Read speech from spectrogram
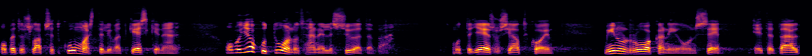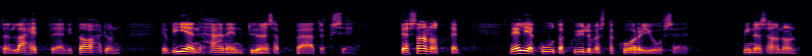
Opetuslapset kummastelivat keskenään, onko joku tuonut hänelle syötävää? Mutta Jeesus jatkoi, minun ruokani on se, että täytän lähettäjäni tahdon ja vien hänen työnsä päätökseen. Te sanotte, neljä kuuta kylvästä korjuuseen. Minä sanon,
